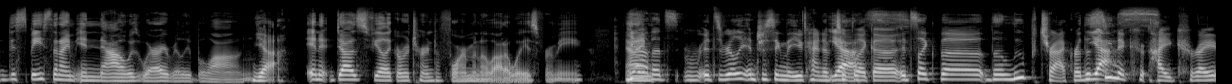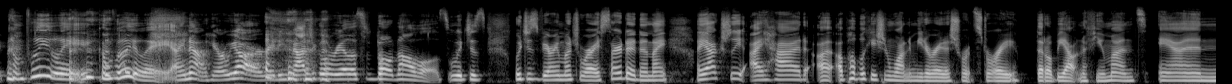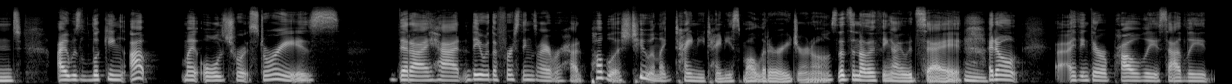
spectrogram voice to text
the space that I'm in now is where I really belong. yeah And it does feel like a return to form in a lot of ways for me. And yeah, I'm- that's it's really interesting that you kind of Yes. took like a it's like the the loop track or the Yes. scenic hike, right? completely completely i know here we are reading magical realist adult novels which is which is very much where i started and i i actually i had a, a publication wanted me to write a short story that'll be out in a few months and i was looking up my old short stories that I had, they were the first things I ever had published too, in like tiny, tiny, small literary journals. That's another thing I would say. Mm. I don't, I think there were probably, sadly,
